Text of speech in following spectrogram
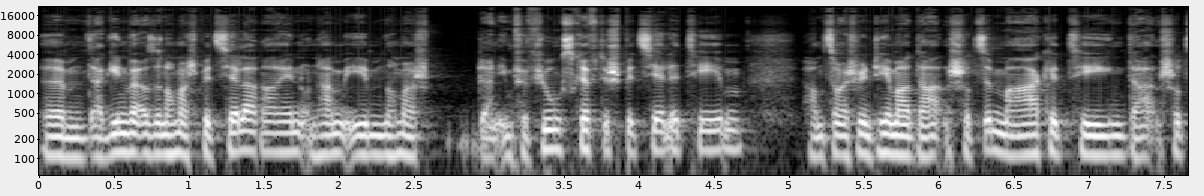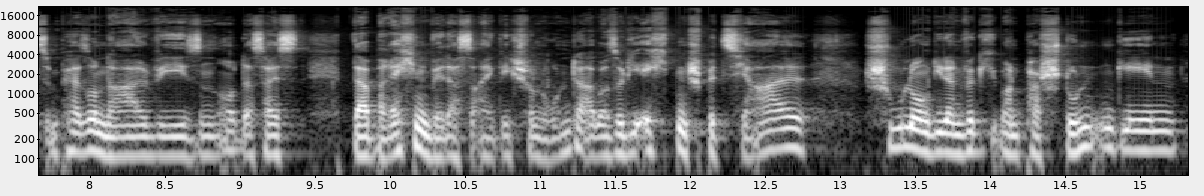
Ähm, da gehen wir also nochmal spezieller rein und haben eben nochmal dann eben für Führungskräfte spezielle Themen. Haben zum Beispiel ein Thema Datenschutz im Marketing, Datenschutz im Personalwesen. Oh, das heißt, da brechen wir das eigentlich schon runter. Aber so die echten Spezialschulungen, die dann wirklich über ein paar Stunden gehen,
